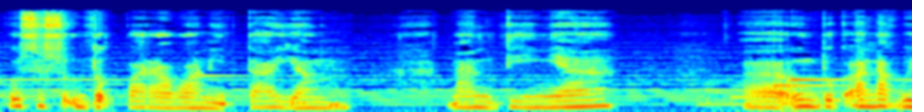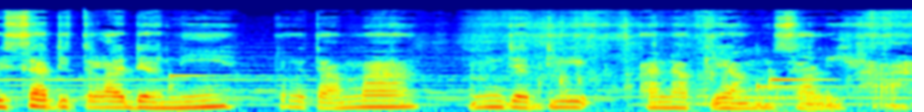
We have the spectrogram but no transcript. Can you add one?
khusus untuk para wanita yang nantinya uh, untuk anak bisa diteladani terutama menjadi anak yang salihah.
